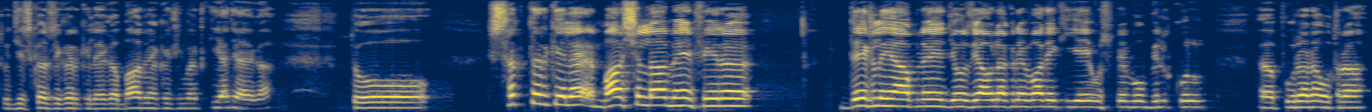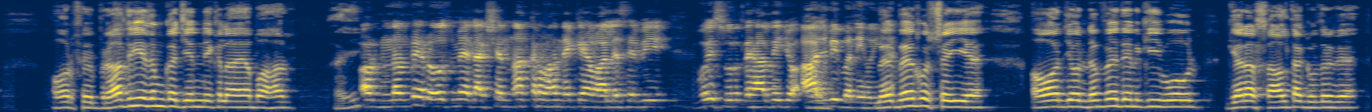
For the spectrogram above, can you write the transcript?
تو جس کا ذکر قلعے کا بعد میں کسی وقت کیا جائے گا۔ تو ستر کے ماشاء اللہ میں پھر دیکھ لیں آپ نے جو ضیاء الحق نے وعدے کیے اس پہ وہ بالکل پورا نہ اترا۔ اور پھر برادری ازم کا جن نکل آیا باہر جی۔ اور نوے روز میں الیکشن نہ کروانے کے حوالے سے بھی وہی صورتحال تھی جو آج بھی بنی ہوئی ہے۔ بالکل صحیح ہے۔ اور جو نوے دن کی وہ گیارہ سال تک گزر گئے۔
